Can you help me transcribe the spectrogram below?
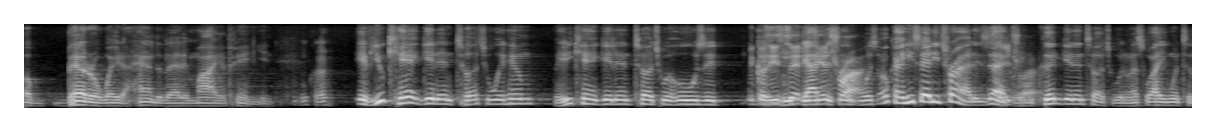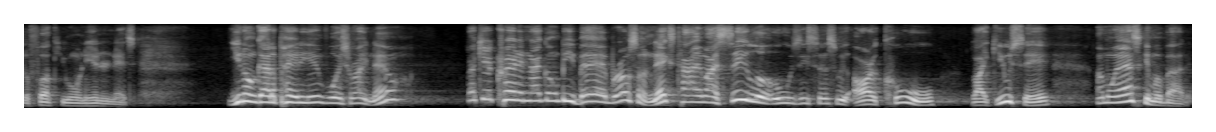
a better way to handle that, in my opinion. Okay. If you can't get in touch with him, he can't get in touch with Uzi because he, he said he did try. Was, okay, he said he tried exactly. He, tried. he, couldn't get in touch with him. That's why he went to the fuck you on the internet. You don't got to pay the invoice right now. Like your credit not gonna be bad, bro. So next time I see Lil Uzi, since we are cool, like you said, I'm gonna ask him about it.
